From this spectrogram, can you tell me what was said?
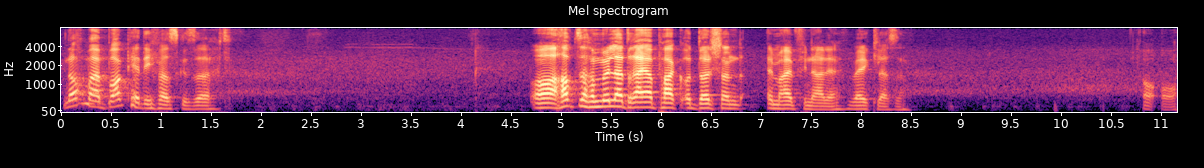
Nochmal Bock, hätte ich fast gesagt. Oh, Hauptsache Müller Dreierpack und Deutschland im Halbfinale. Weltklasse. Oh oh.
